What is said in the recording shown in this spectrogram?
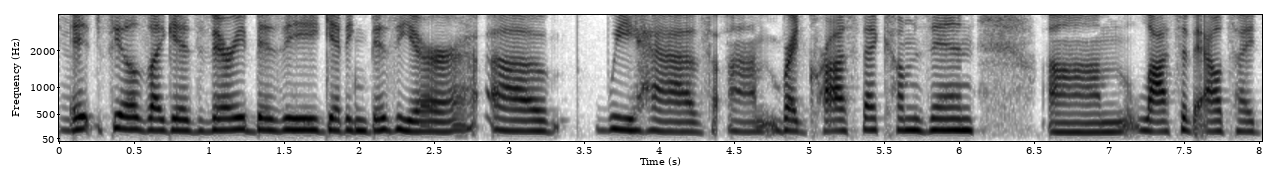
It feels like it's very busy, getting busier. Uh, we have um, Red Cross that comes in, um, lots of outside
